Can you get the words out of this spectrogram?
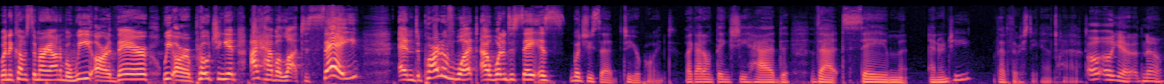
when it comes to Mariana. But we are there. We are approaching it. I have a lot to say. And part of what I wanted to say is what you said, to your point. Like, I don't think she had that same energy that Thirsty Ann had. Oh, oh yeah, no,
